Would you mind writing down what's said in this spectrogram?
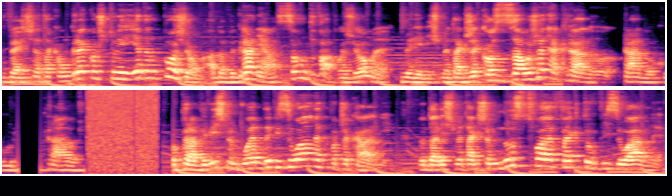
Wejście na taką grę kosztuje jeden poziom, a do wygrania są dwa poziomy. Zmieniliśmy także koszt założenia kranu. Kranu, kur... kranu. Poprawiliśmy błędy wizualne w poczekalni. Dodaliśmy także mnóstwo efektów wizualnych,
